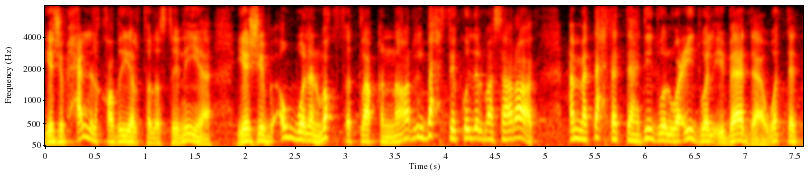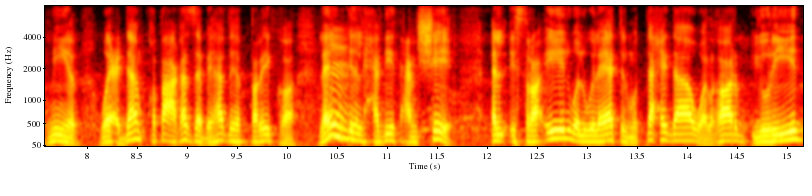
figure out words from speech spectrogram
يجب حل القضية الفلسطينية يجب أولا وقف إطلاق النار للبحث في كل المسارات. أما تحت التهديد والوعيد والإبادة الإبادة والتدمير وإعدام قطاع غزة بهذه الطريقة لا يمكن الحديث عن شيء. الإسرائيل والولايات المتحدة والغرب يريد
